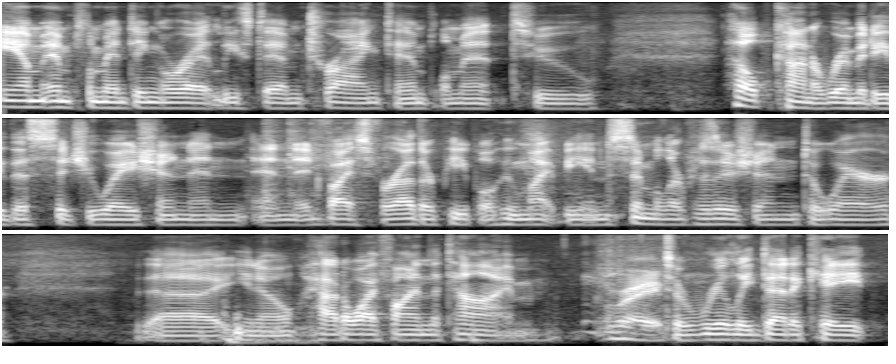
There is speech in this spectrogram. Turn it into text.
am implementing, or at least am trying to implement to help kind of remedy this situation, and, and advice for other people who might be in a similar position to where, uh, you know, how do I find the time Right. to really dedicate,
